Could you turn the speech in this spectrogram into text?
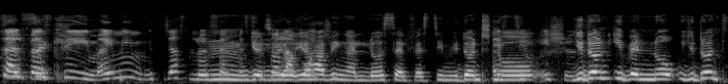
self-esteem. I mean it's just low Mm, self-esteem. You're, It's you're, you're having a low self-esteem. You don't know. Esteem issues. you don't even know. You don't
